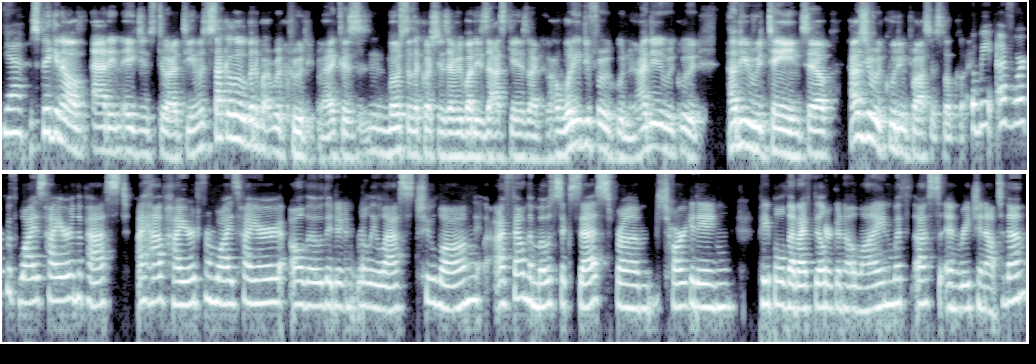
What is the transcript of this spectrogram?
yeah. Speaking of adding agents to our team, let's talk a little bit about recruiting, right? Because most of the questions everybody's asking is like, what do you do for recruiting? How do you recruit? How do you retain? So, how's your recruiting process look like? We I've worked with Wise Hire in the past. I have hired from Wise Hire, although they didn't really last too long. I found the most success from targeting people that I feel are going to align with us and reaching out to them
